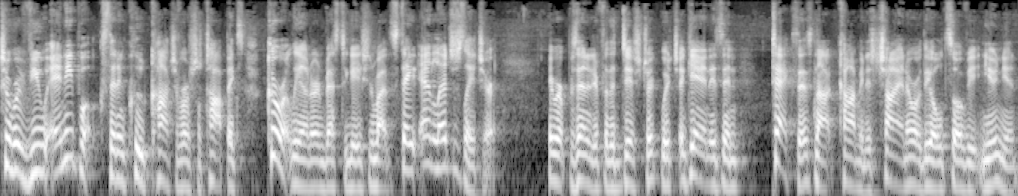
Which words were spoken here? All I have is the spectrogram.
to review any books that include controversial topics currently under investigation by the state and legislature. A representative for the district, which again is in Texas, not communist China or the old Soviet Union,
